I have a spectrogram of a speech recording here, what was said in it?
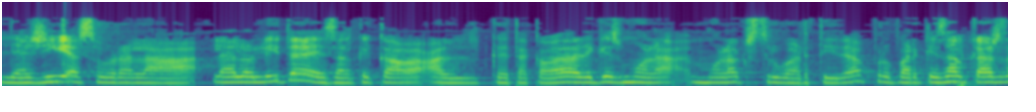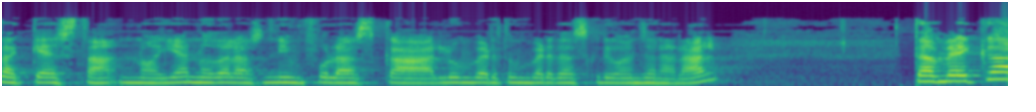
llegia sobre la, la Lolita és el que, el que t'acaba de dir que és molt, molt extrovertida, però perquè és el cas d'aquesta noia, no de les nínfoles que l'Humbert Humbert descriu en general, també que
